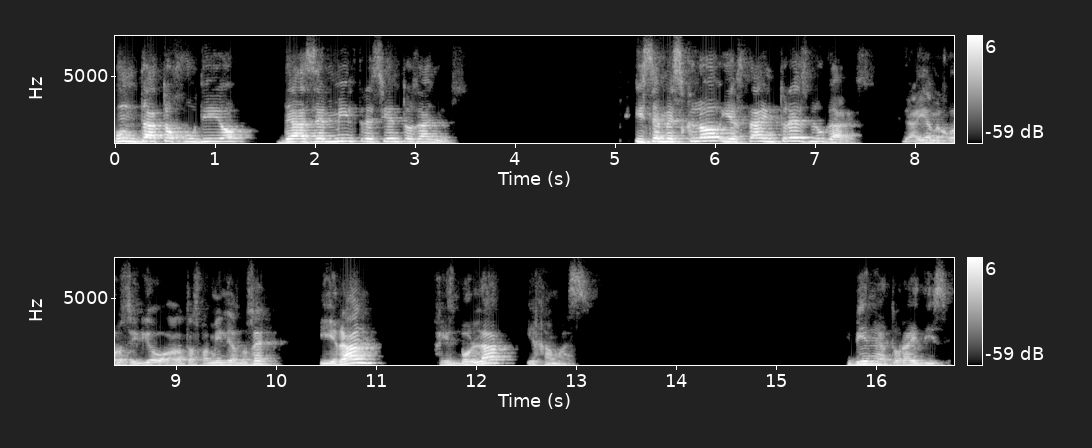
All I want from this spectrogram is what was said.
Un dato judío de hace 1300 años. Y se mezcló y está en tres lugares. De ahí a mejor siguió a otras familias, no sé. Irán, Hezbollah y Hamas. Viene a Torah y dice,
